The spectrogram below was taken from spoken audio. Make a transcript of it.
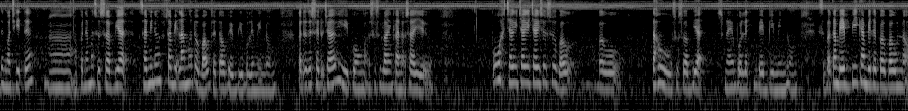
dengar cerita, hmm, apa nama susu abiat. Saya minum susu abiat lama tu baru saya tahu baby boleh minum. Kadang-kadang saya duk cari pun susu lain ke anak saya. Puas cari-cari-cari susu baru baru tahu susu abiat sebenarnya boleh baby minum. Sebab kan baby kan bila baru-baru nak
